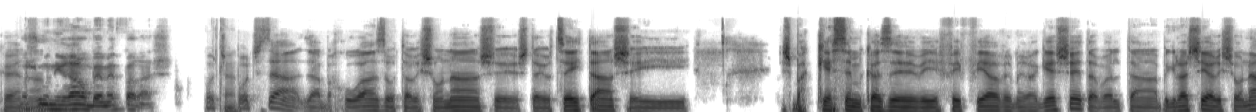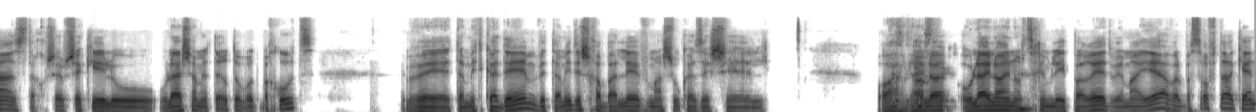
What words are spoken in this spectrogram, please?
כן, כמו? שהוא נראה, הוא באמת פרש. פוטש, כן. פוטש זה, זה הבחורה הזאת הראשונה ש, שאתה יוצא איתה, שהיא... יש בה קסם כזה, והיא יפהפייה ומרגשת, אבל אתה, בגלל שהיא הראשונה, אז אתה חושב שכאילו, אולי יש שם יותר טובות בחוץ, ואתה מתקדם, ותמיד יש לך בלב משהו כזה של, וואי, אולי לא. אולי לא היינו צריכים להיפרד ומה יהיה, אבל בסוף אתה כן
